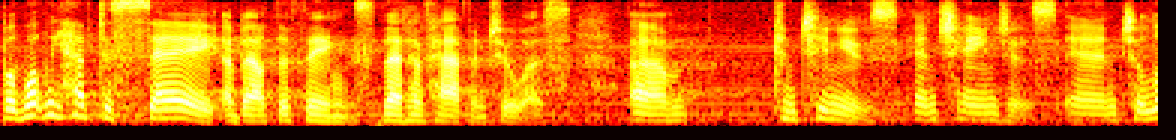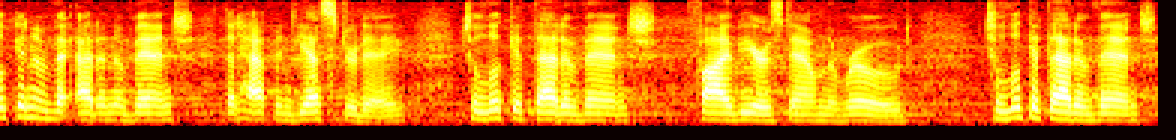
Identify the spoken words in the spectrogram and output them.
But what we have to say about the things that have happened to us, um, continues and changes. And to look at an event that happened yesterday, to look at that event five years down the road, to look at that event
